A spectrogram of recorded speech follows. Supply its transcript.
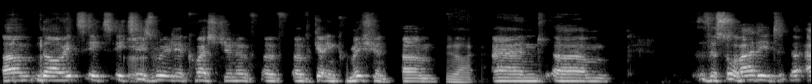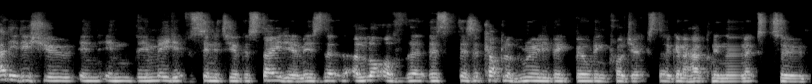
Um, no, it's it's it is really a question of of, of getting permission. Um, Right. and um, the sort of added added issue in, in the immediate vicinity of the stadium is that a lot of the there's there's a couple of really big building projects that are going to happen in the next two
